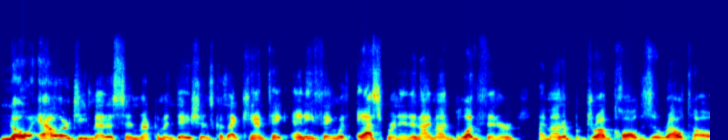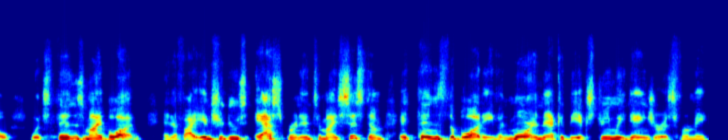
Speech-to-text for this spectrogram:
no allergy medicine recommendations because I can't take anything with aspirin in it. I'm on blood thinner. I'm on a drug called Xarelto, which thins my blood. And if I introduce aspirin into my system, it thins the blood even more, and that could be extremely dangerous for me.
